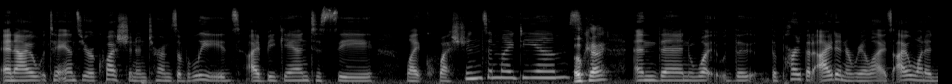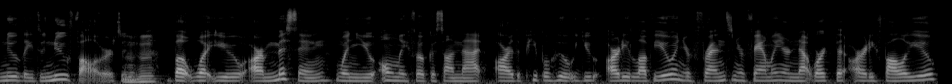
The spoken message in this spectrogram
And I, to answer your question in terms of leads, I began to see like questions in my DMs. Okay. And then what the the part that I didn't realize, I wanted new leads, new followers. And, Mm-hmm. But what you are missing when you only focus on that are the people who you already love you and your friends and your family, your network that already follow you,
